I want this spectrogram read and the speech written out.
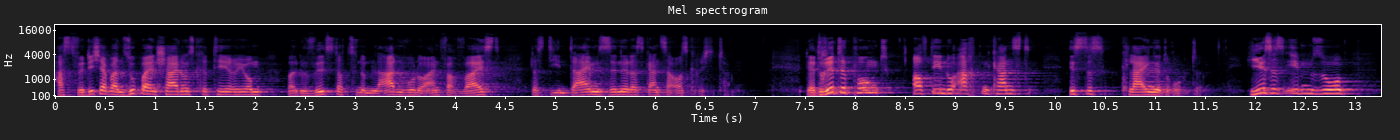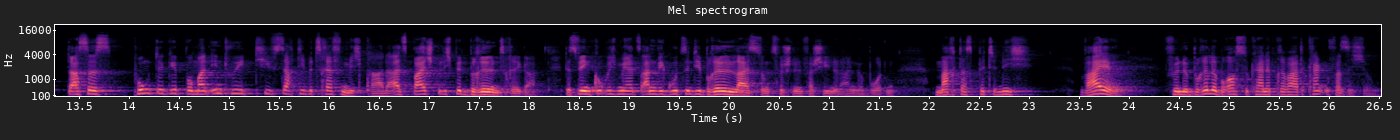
Hast für dich aber ein super Entscheidungskriterium, weil du willst doch zu einem Laden, wo du einfach weißt, dass die in deinem Sinne das Ganze ausgerichtet haben. Der dritte Punkt, auf den du achten kannst, ist das Kleingedruckte. Hier ist es eben so, dass es Punkte gibt, wo man intuitiv sagt, die betreffen mich gerade. Als Beispiel, ich bin Brillenträger. Deswegen gucke ich mir jetzt an, wie gut sind die Brillenleistungen zwischen den verschiedenen Angeboten. Mach das bitte nicht, weil für eine Brille brauchst du keine private Krankenversicherung.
